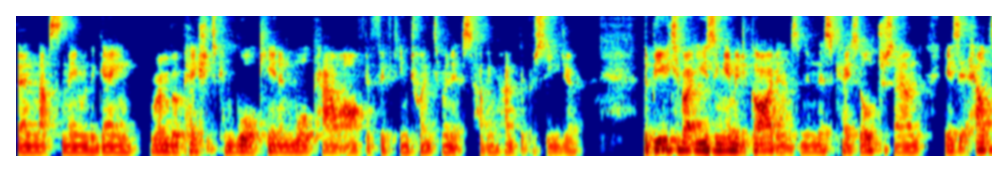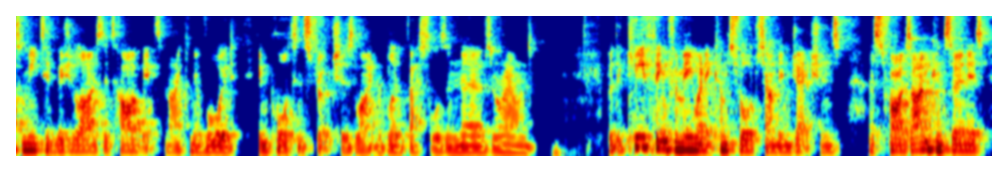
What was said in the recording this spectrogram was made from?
then that's the name of the game. Remember, patients can walk in and walk out after 15, 20 minutes having had the procedure. The beauty about using image guidance, and in this case, ultrasound, is it helps me to visualize the targets and I can avoid important structures like the blood vessels and nerves around. But the key thing for me when it comes to ultrasound injections, as far as I'm concerned, is,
